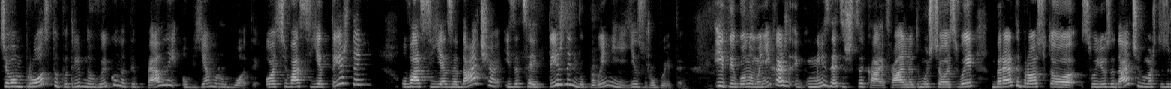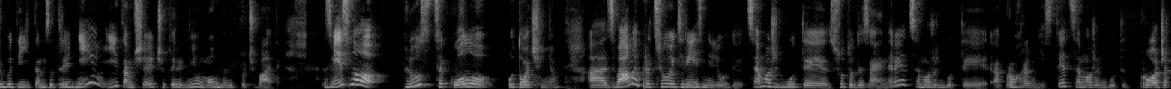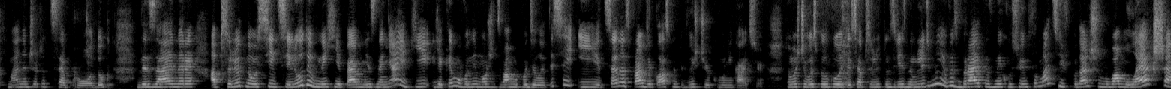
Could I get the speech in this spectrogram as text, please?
що вам просто потрібно виконати певний об'єм роботи. Ось у вас є тиждень, у вас є задача, і за цей тиждень ви повинні її зробити. І типу, ну мені каже, мені здається, що це кайф, реально, тому що ось ви берете просто свою задачу, ви можете зробити її там за три дні, і там ще чотири дні умовно відпочивати. Звісно, плюс це коло оточення. З вами працюють різні люди. Це можуть бути суто дизайнери, це можуть бути програмісти, це можуть бути проджект менеджери, це продукт дизайнери. Абсолютно усі ці люди в них є певні знання, які, якими вони можуть з вами поділитися, і це насправді класно підвищує комунікацію, тому що ви спілкуєтеся абсолютно з різними людьми, і ви збираєте з них усю інформацію, і в подальшому вам легше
